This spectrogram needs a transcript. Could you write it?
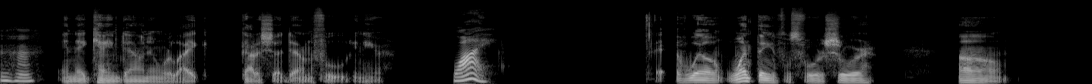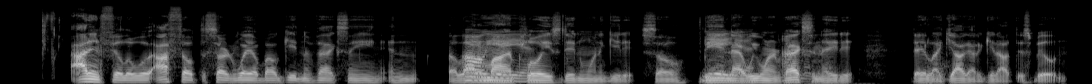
Uh-huh. And they came down and were like, "Got to shut down the food in here." Why? well, one thing was for sure. Um, I didn't feel a wa- I felt a certain way about getting the vaccine, and a lot Oh, of my yeah, yeah. employees didn't want to get it. So, Yeah, being that yeah, we weren't vaccinated, they like y'all got to get out this building.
